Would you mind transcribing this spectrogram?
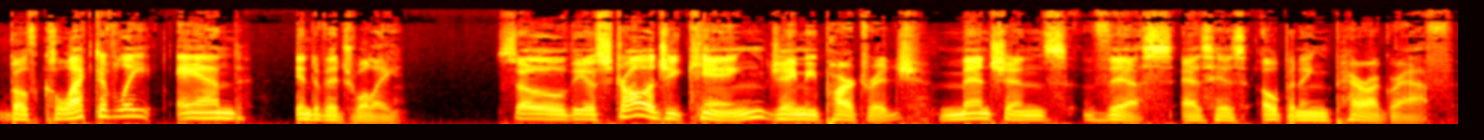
both collectively and individually. So, the astrology king, Jamie Partridge, mentions this as his opening paragraph.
